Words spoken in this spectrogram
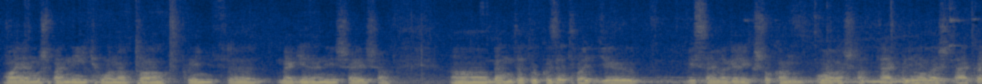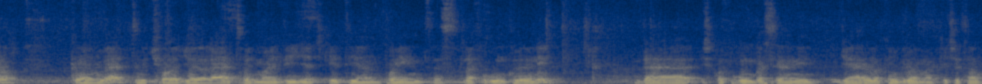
majdnem most már négy hónap a könyv megjelenése és a, a bemutató között, hogy viszonylag elég sokan olvashatták, vagy olvasták a könyvet, úgyhogy lehet, hogy majd így egy-két ilyen poént ezt le fogunk lőni. De, és akkor fogunk beszélni ugye erről a könyvről, már kicsit a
